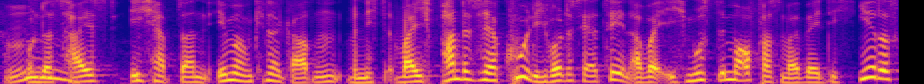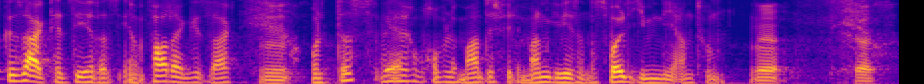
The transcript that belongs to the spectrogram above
Und das heißt, ich habe dann immer im Kindergarten, wenn ich, weil ich fand es ja cool, ich wollte es ja erzählen, aber ich musste immer aufpassen, weil hätte ich ihr das gesagt, hätte sie ja das ihrem Vater gesagt. Und das wäre problematisch für den Mann gewesen und das wollte ich ihm nicht antun. Ja. Krass.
